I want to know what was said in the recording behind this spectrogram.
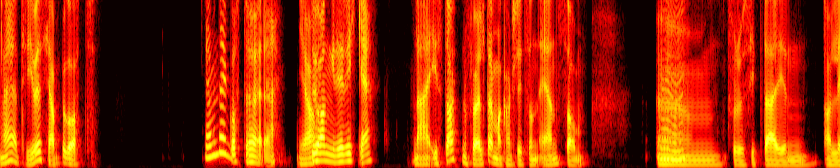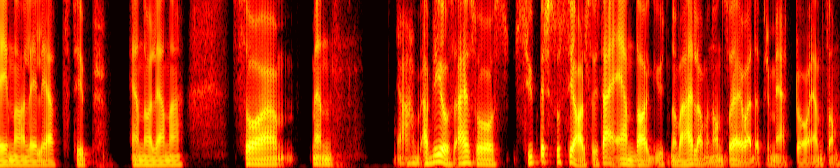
nei, jeg trives kjempegodt. Ja, men det er godt å høre. Ja. Du angrer ikke. Nei, i starten følte jeg meg kanskje litt sånn ensom. Mm. Um, for å sitte der i en alene-leilighet, typ, ene og alene. Så, um, men ja, jeg blir jo jeg er jo så supersosial, så hvis jeg er en dag uten å være sammen med noen, så er jo jeg deprimert og ensom.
